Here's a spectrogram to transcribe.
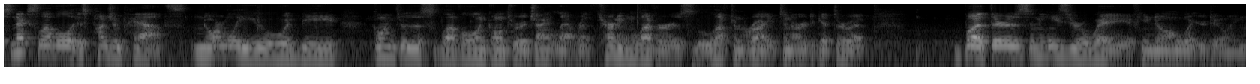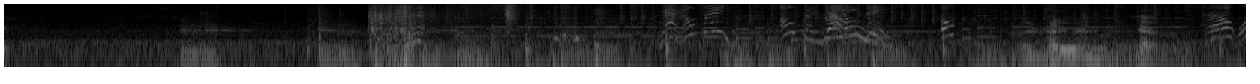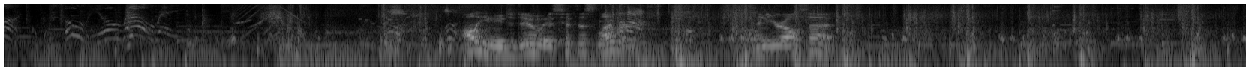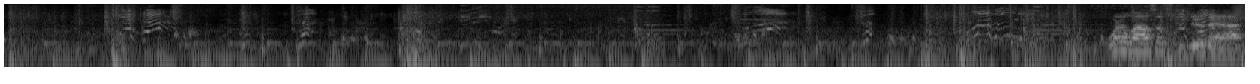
This next level is Pungent Paths. Normally, you would be going through this level and going through a giant labyrinth, turning levers left and right in order to get through it. But there's an easier way if you know what you're doing. All you need to do is hit this lever, and you're all set. What allows us to do that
